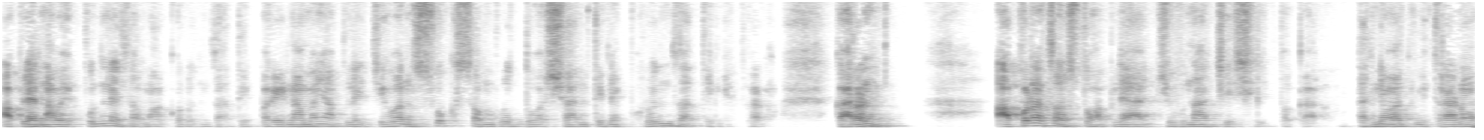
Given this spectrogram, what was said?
आपल्या नावे पुण्य जमा करून जाते. परिणामी आपले जीवन सुख समृद्ध व शांतीने भरून जाते मित्रांनो. कारण आपणच असतो आपल्या जीवनाचे शिल्पकार. धन्यवाद मित्रांनो.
